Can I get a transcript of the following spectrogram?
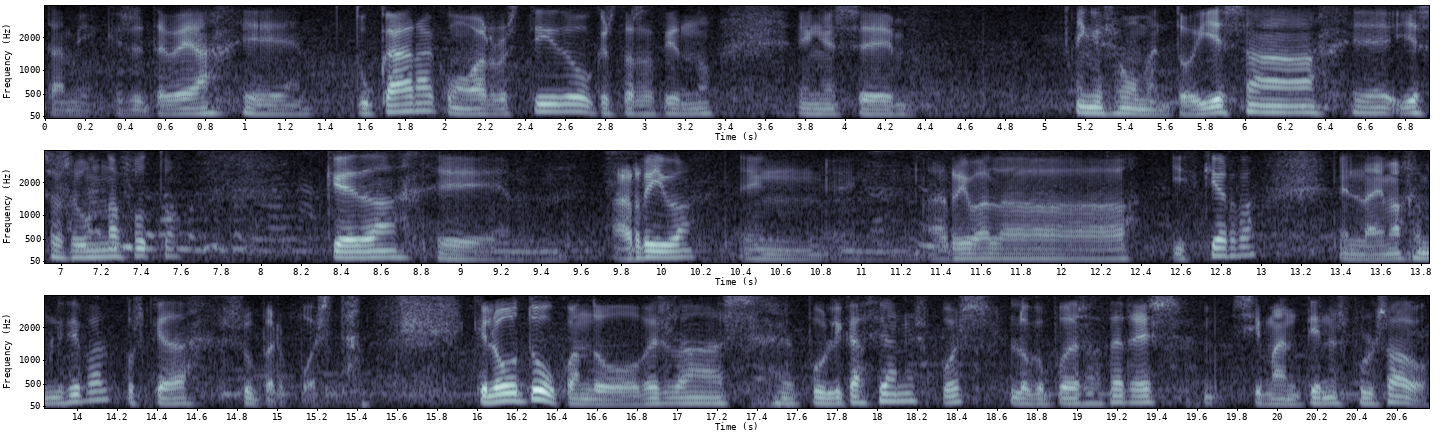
también, que se te vea eh, tu cara, cómo vas vestido, o qué estás haciendo en ese, en ese momento. Y esa, y esa segunda foto queda arriba en arriba a la izquierda, en la imagen principal, pues queda superpuesta. Que luego tú, cuando ves las eh, publicaciones, pues lo que puedes hacer es, si mantienes pulsado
